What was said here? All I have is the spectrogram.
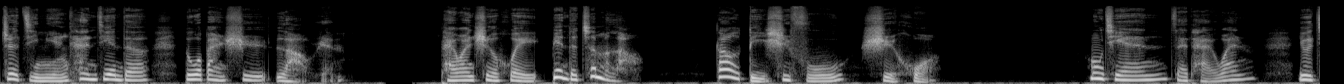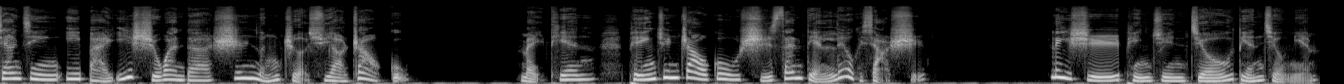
这几年看见的多半是老人。台湾社会变得这么老，到底是福是祸？目前在台湾有将近一百一十万的失能者需要照顾，每天平均照顾十三点六个小时。历时平均九点九年，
